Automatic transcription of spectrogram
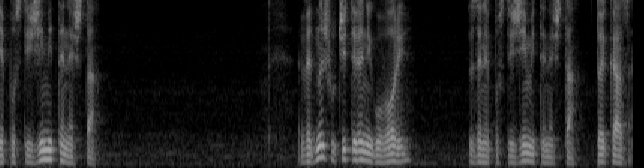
Непостижимите неща Веднъж учителя ни говори за непостижимите неща. Той каза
